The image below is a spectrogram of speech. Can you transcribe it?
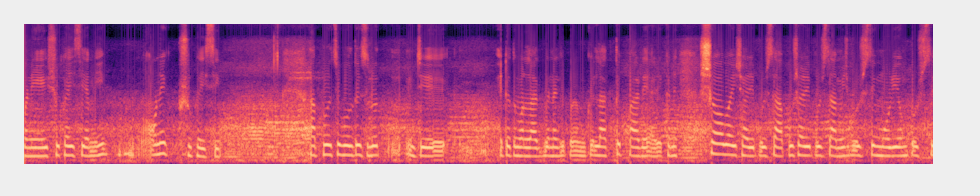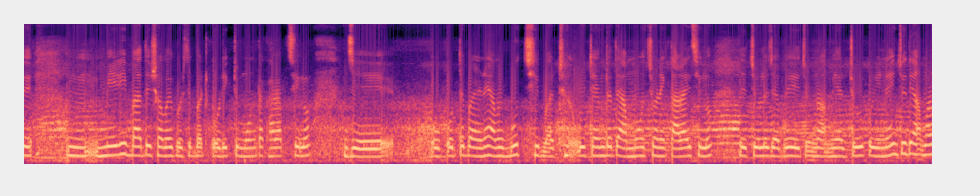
মানে শুকাইছি আমি, অনেক শুকাইছি। আপু হচ্ছে বলতেছিল যে, এটা তোমার লাগবে নাকি? আমাকে লাগতে পারে। আর এখানে সবাই শাড়ি পরছে, আপু শাড়ি পরছে, আমি পরছি, মরিয়ম পরছে মেরি বাদে সবাই পরছে বাট ওর একটু মনটা খারাপ ছিল যে, ও পড়তে পারে না আমি বুঝছি বাট ওই টাইমটাতে আম্মু হচ্ছে অনেক তাড়াই ছিল। যে চলে যাবে, এই জন্য আমি আর জোর করি নাই। যদি আমার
